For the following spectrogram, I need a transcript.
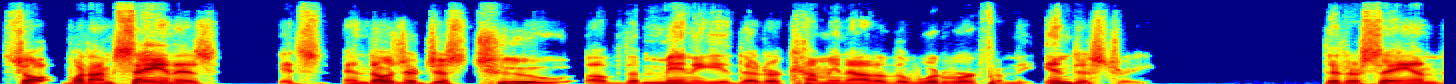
So what I'm saying is it's and those are just two of the many that are coming out of the woodwork from the industry that are saying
